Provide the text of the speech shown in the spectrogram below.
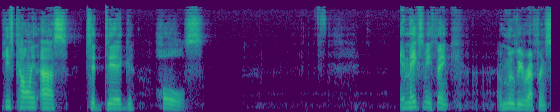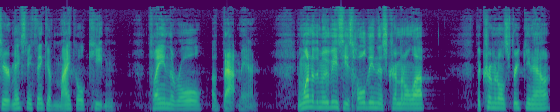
He's calling us to dig holes. It makes me think, a movie reference here, it makes me think of Michael Keaton playing the role of Batman. In one of the movies, he's holding this criminal up. The criminal's freaking out.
